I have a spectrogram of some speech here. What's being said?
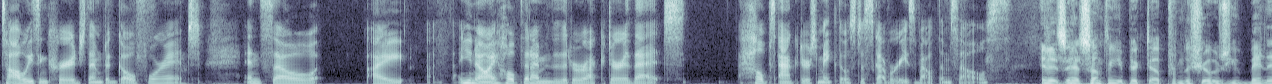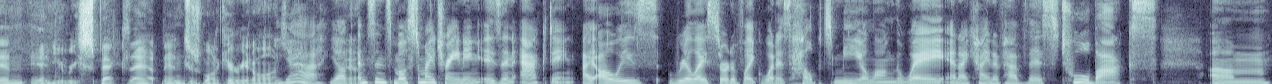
to always encourage them to go for it. And so I, you know, I hope that I'm the director that helps actors make those discoveries about themselves. And is that something you picked up from the shows you've been in, and you respect that and just want to carry it on? Yeah, yep. Yeah. And since most of my training is in acting, I always realize sort of like what has helped me along the way. And I kind of have this toolbox um,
